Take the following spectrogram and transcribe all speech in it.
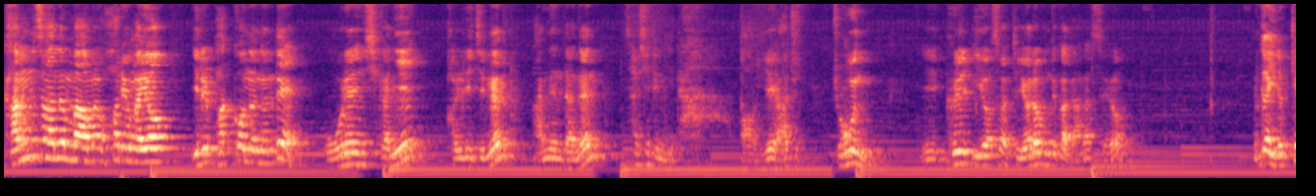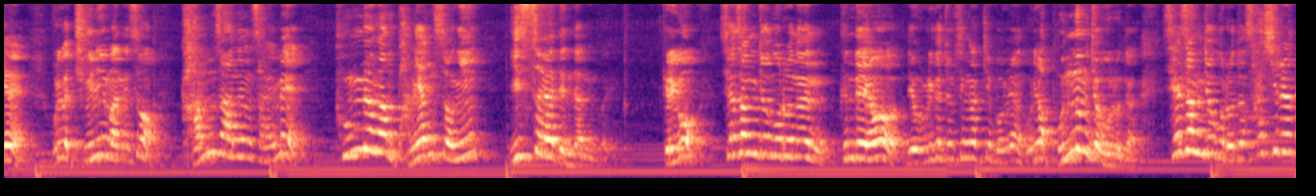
감사하는 마음을 활용하여 이를 바꿔놓는데 오랜 시간이 걸리지는 않는다는 사실입니다. 어, 예, 아주 좋은 이글 이어서 또 여러분들과 나눴어요. 그러니까 이렇게 우리가 주님 안에서 감사하는 삶에 분명한 방향성이 있어야 된다는 거예요. 그리고 세상적으로는 근데요 우리가 좀 생각해 보면 우리가 본능적으로든 세상적으로든 사실은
